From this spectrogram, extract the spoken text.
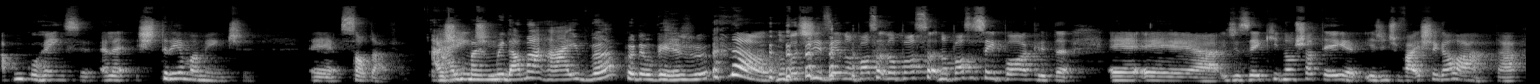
a concorrência, ela é extremamente é, saudável. A Ai, gente... mas me dá uma raiva quando eu vejo. Não, não vou te dizer, não posso, não posso, não posso ser hipócrita é, é, dizer que não chateia e a gente vai chegar lá, tá?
